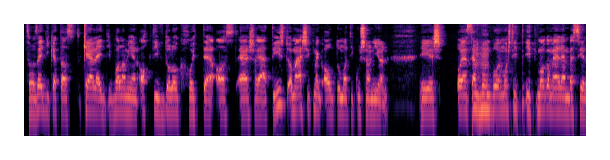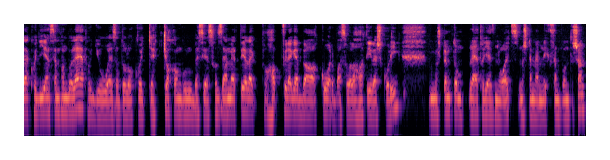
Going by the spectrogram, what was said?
Szóval az egyiket azt kell egy valamilyen aktív dolog, hogy te azt elsajátítsd, a másik meg automatikusan jön. És olyan mhm. szempontból uh-huh. most itt, itt magam ellen beszélek, hogy ilyen szempontból lehet, hogy jó ez a dolog, hogy csak angolul beszélsz hozzá, mert tényleg, ha, főleg ebbe a korba szól a hat éves korig, most nem tudom, lehet, hogy ez nyolc, most nem emlékszem pontosan,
